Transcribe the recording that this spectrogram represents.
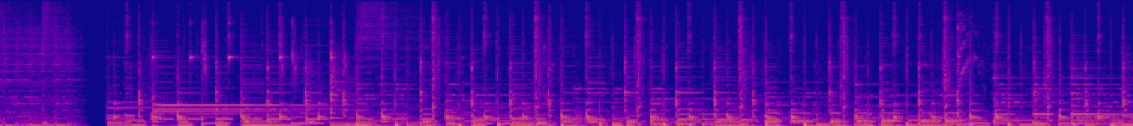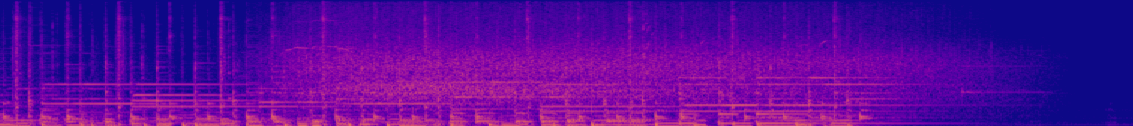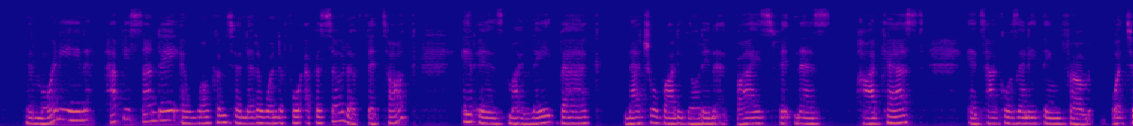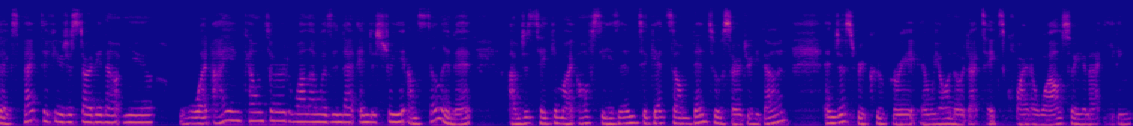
Good morning. Happy Sunday and welcome to another wonderful episode of Fit Talk. It is my laid back natural bodybuilding advice fitness podcast. It tackles anything from what to expect if you're just starting out new, what I encountered while I was in that industry. I'm still in it. I'm just taking my off season to get some dental surgery done and just recuperate. And we all know that takes quite a while, so you're not eating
